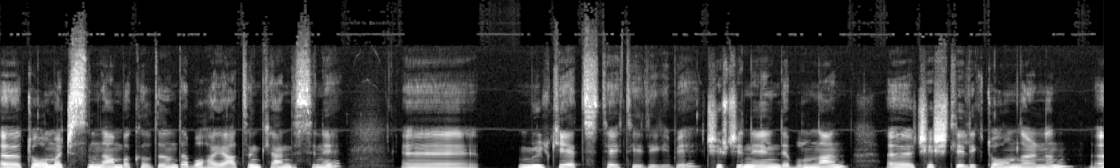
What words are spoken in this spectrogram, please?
E, tohum açısından bakıldığında bu hayatın kendisini e, mülkiyet tehdidi gibi çiftçinin elinde bulunan e, çeşitlilik tohumlarının, e,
